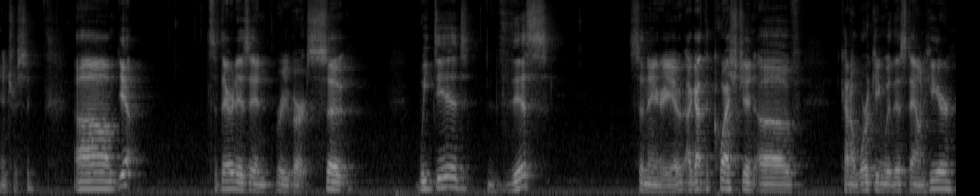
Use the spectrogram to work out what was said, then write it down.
Interesting. Um, yeah. So there it is in reverse. So we did this scenario. I got the question of kind of working with this down here.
